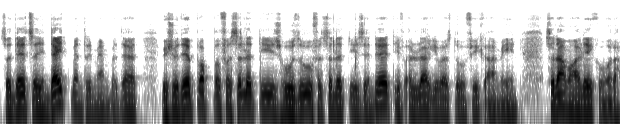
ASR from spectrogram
So that's an indictment, remember that. We should have proper facilities, wudu facilities, and that if Allah give us tawfiq, ameen. Assalamu alaikum wa.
